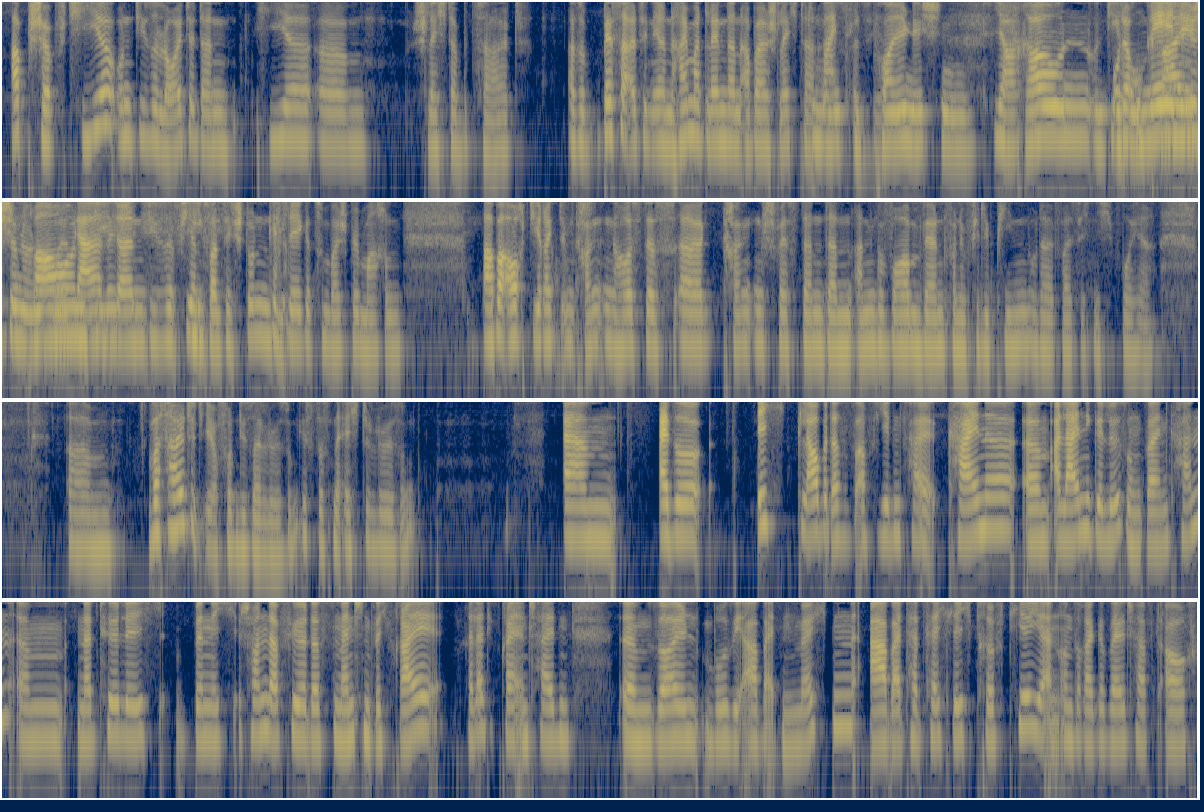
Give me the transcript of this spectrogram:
abschöpft hier und diese Leute dann hier ähm, schlechter bezahlt. Also besser als in ihren Heimatländern, aber schlechter. Du meinst als, die polnischen ja. Frauen und die oder rumänischen Frauen, und die dann diese 24-Stunden-Pflege genau. zum Beispiel machen. Aber auch direkt im Krankenhaus, dass äh, Krankenschwestern dann angeworben werden von den Philippinen oder weiß ich nicht woher. Ähm, was haltet ihr von dieser Lösung? Ist das eine echte Lösung? Ähm, also ich glaube, dass es auf jeden Fall keine ähm, alleinige Lösung sein kann. Ähm, natürlich bin ich schon dafür, dass Menschen sich frei, relativ frei entscheiden ähm, sollen, wo sie arbeiten möchten. Aber tatsächlich trifft hier ja in unserer Gesellschaft auch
